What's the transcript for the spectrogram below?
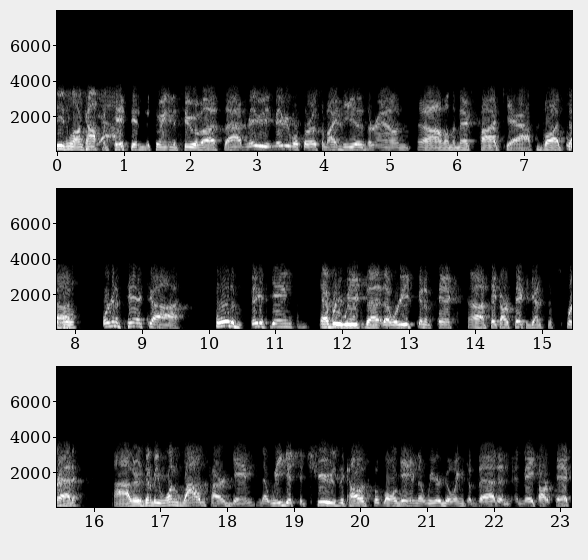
season long competition yeah. between the two of us. That maybe maybe we'll throw some ideas around um, on the next podcast. But uh, mm-hmm. we're gonna pick uh, four of the biggest games every week that, that we're each gonna pick uh, take our pick against the spread. Uh, there's going to be one wild card game that we get to choose the college football game that we are going to bet and, and make our pick.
